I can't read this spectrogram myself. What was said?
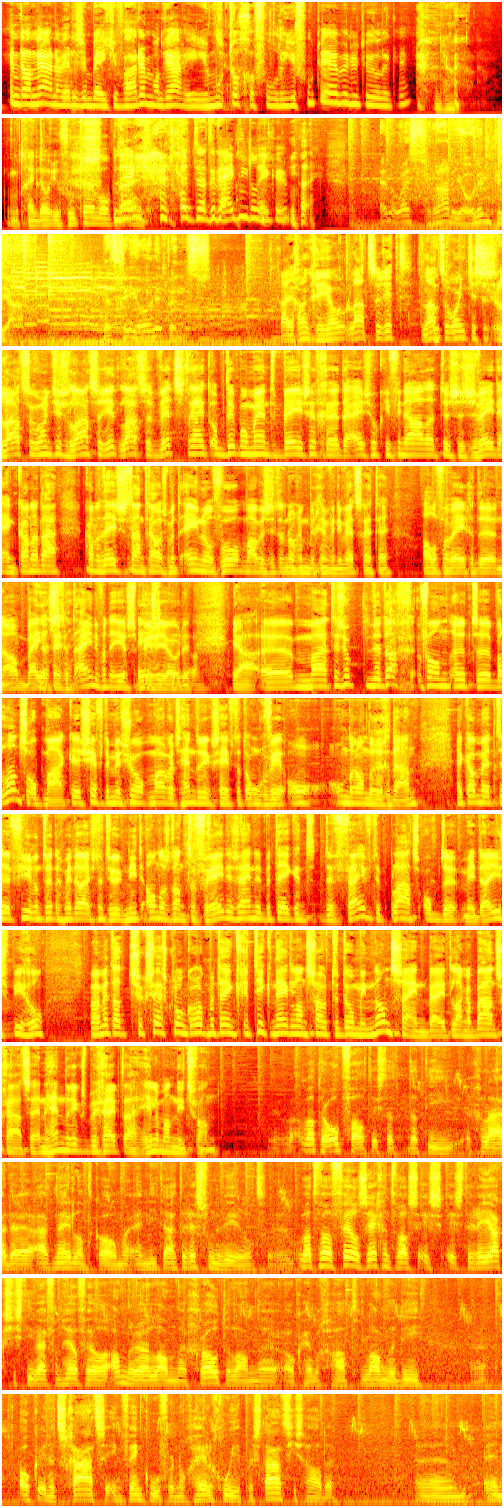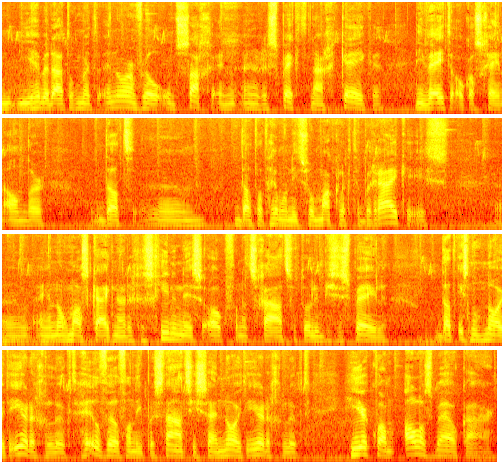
En dan, ja, dan werden ze een beetje warm, want ja, je moet toch gevoel in je voeten hebben natuurlijk. Hè? Ja. Je moet geen dode voeten hebben op het Nee, ijs. dat, dat rijdt niet lekker. NOS Radio Olympia. Met Geo Lippens. Ga je gang, Gio. Laatste rit. Laatste rondjes. Laatste rondjes, laatste rit, laatste wedstrijd op dit moment bezig. Eh, De ijshockeyfinale tussen Zweden en Canada. Canadezen staan trouwens met 1-0 voor, maar we zitten nog in het begin van die wedstrijd. Hè. Halverwege de, nou, bijna Eerste. tegen het einde van de eerste, Eerste periode. periode. Ja, eh, maar het is ook de dag van het eh, balans opmaken. Chef de mission Maurits Hendricks heeft dat ongeveer on- onder andere gedaan. Hij kan met eh, 24 medailles natuurlijk niet anders dan tevreden zijn. Het betekent de vijfde plaats op de medaillespiegel. Maar met dat succes klonk er ook meteen kritiek. Nederland zou te dominant zijn bij het lange baanschaatsen. En Hendricks begrijpt daar helemaal niets van. Wat er opvalt is dat, dat die geluiden uit Nederland komen en niet uit de rest van de wereld. Eh, Wat wel veelzeggend was, is, is de reacties die wij van heel veel andere landen, grote landen ook hebben gehad. Landen die eh, ook in het schaatsen in Vancouver nog hele goede prestaties hadden. Ehm, en die hebben daar toch met enorm veel ontzag en, en respect naar gekeken. Die weten ook als geen ander dat, ehm, dat dat helemaal niet zo makkelijk te bereiken is. Ehm, en nogmaals, kijk naar de geschiedenis ook van het schaatsen op de Olympische Spelen. Dat is nog nooit eerder gelukt. Heel veel van die prestaties zijn nooit eerder gelukt. Hier kwam alles bij elkaar.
